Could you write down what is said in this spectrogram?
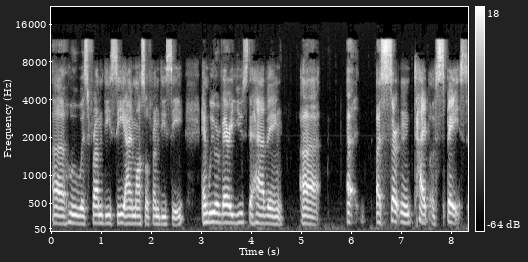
uh, who was from DC. I'm also from DC, and we were very used to having uh, a, a certain type of space.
